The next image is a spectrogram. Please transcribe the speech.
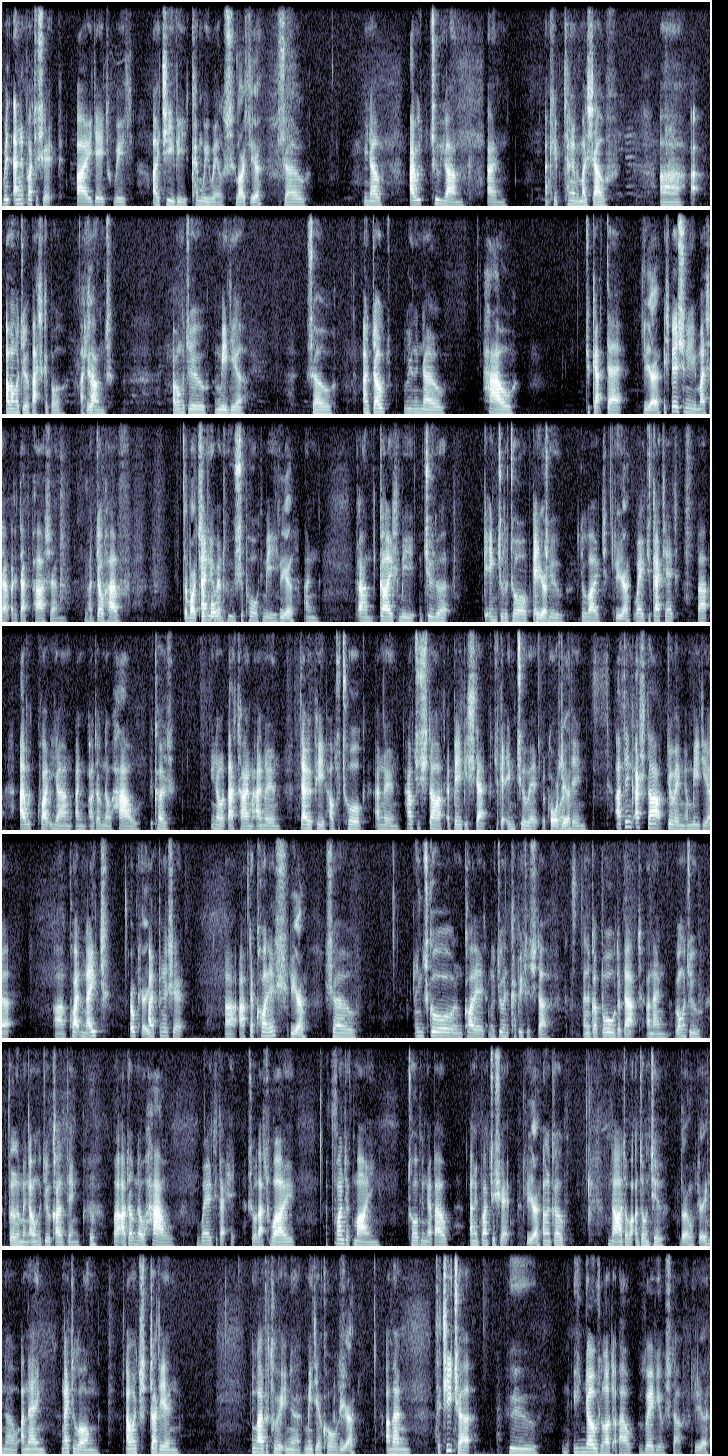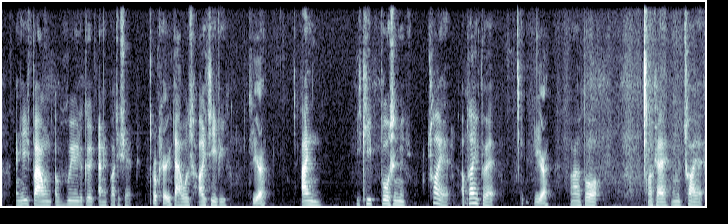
with an apprenticeship I did with ITV Cymru Wales. nice, yeah, So, you know, I was too young and I keep telling myself, uh, I, I want to do basketball. I Yeah. can't. I want to do media. So, I don't really know how to get there, yeah, especially myself as a deaf person. I don't have the right anyone support. who support me Yeah, and um, guide me into the getting to the job, getting Yeah. to the right yeah, way to get it. But I was quite young and I don't know how because you know at that time I learned therapy, how to talk, I learned how to start a baby step to get into it. of course, yeah, thing. I think I start doing a media um, quite late. okay, I finish it uh, after college. yeah, So, in school and college, I was doing computer stuff, and I got bored of that. And then I want to do filming, I want to do kind of thing, Hmm. but I don't know how, where to get hit. So that's why a friend of mine told me about an apprenticeship, yeah, and I go, no, I don't want, I don't want to, no, okay, no. And then later on, I was studying live recruiting a media course. yeah, and then the teacher who he knows a lot about radio stuff. Yeah, and he found a really good apprenticeship okay, that was ITV yeah, and he keep forcing me try it. Apply for it yeah, and I thought okay let me try it.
